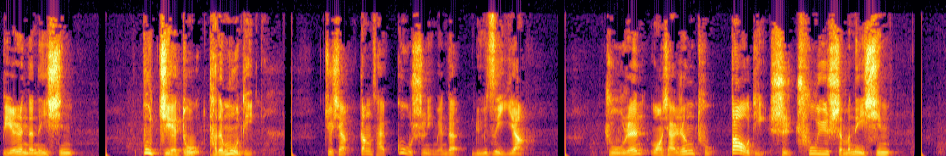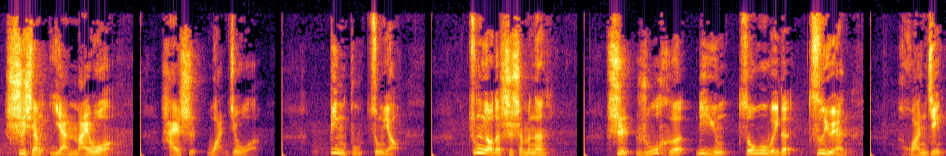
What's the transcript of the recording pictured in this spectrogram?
别人的内心，不解读他的目的，就像刚才故事里面的驴子一样，主人往下扔土，到底是出于什么内心？是想掩埋我，还是挽救我，并不重要。重要的是什么呢？是如何利用周围的资源、环境，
